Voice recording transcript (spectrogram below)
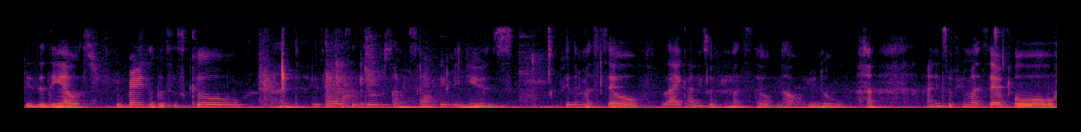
this is the day I was preparing to go to school and I decided to do some selfie videos, feeling myself. Like I need to feel myself now, you know. I need to feel myself for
